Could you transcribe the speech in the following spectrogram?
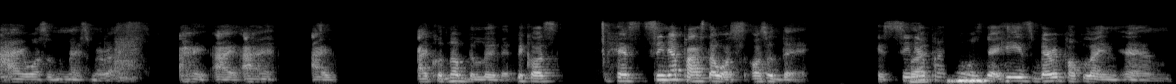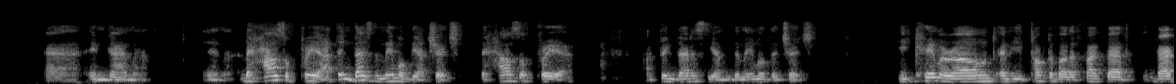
I was mesmerized. I I I I I could not believe it because his senior pastor was also there. His senior Right. pastor was there. He is very popular in um, uh, in Ghana. In the House of Prayer. I think that's the name of their church. The House of Prayer. I think that is the, the name of the church. He came around and he talked about the fact that that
